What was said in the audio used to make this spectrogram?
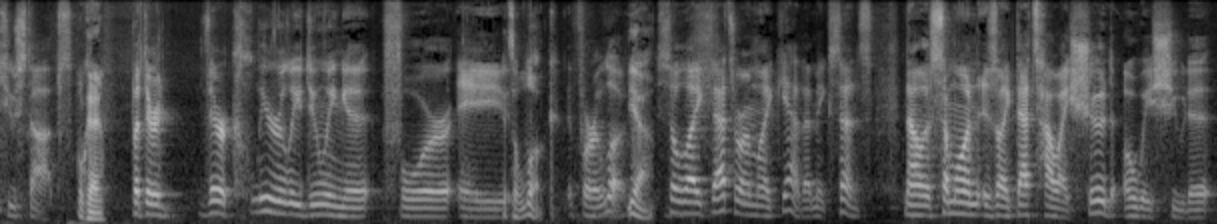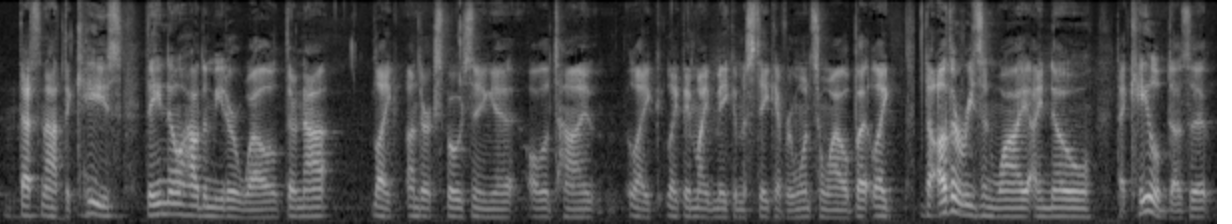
two stops, okay. but they're they're clearly doing it for a It's a look. for a look. Yeah. So like that's where I'm like, yeah, that makes sense. Now, if someone is like, that's how I should always shoot it, that's not the case. They know how to meter well. They're not like underexposing it all the time. Like like they might make a mistake every once in a while. But like the other reason why I know that Caleb does it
